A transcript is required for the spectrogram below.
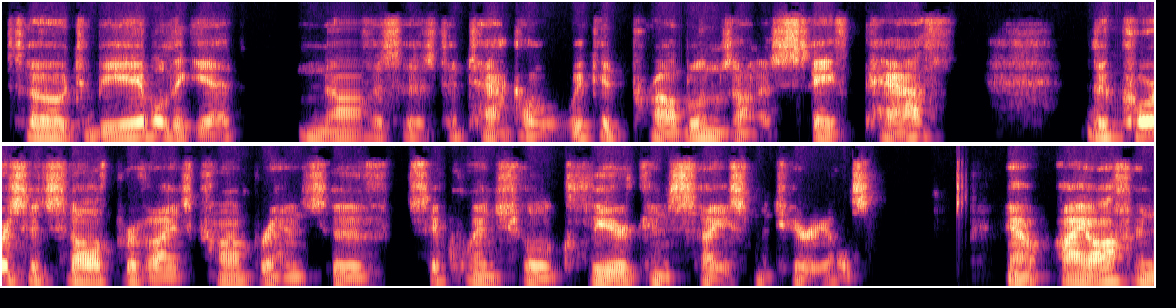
So to be able to get novices to tackle wicked problems on a safe path, the course itself provides comprehensive, sequential, clear, concise materials. Now, I often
